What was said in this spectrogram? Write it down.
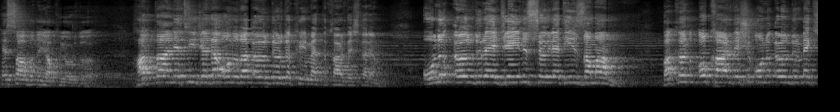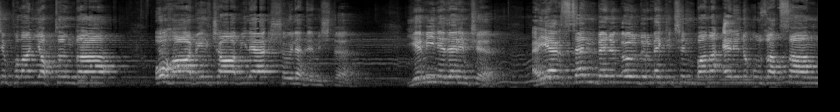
hesabını yapıyordu. Hatta neticede onu da öldürdü kıymetli kardeşlerim. Onu öldüreceğini söylediği zaman, bakın o kardeşi onu öldürmek için plan yaptığında, o Habil Kabil'e şöyle demişti. Yemin ederim ki, eğer sen beni öldürmek için bana elini uzatsan,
